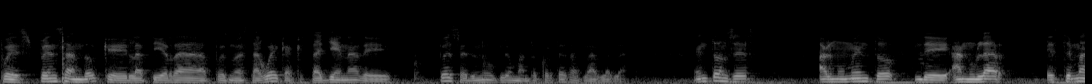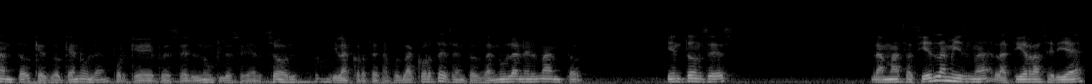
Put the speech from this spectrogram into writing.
pues pensando que la Tierra pues no está hueca, que está llena de pues el núcleo, manto, corteza, bla, bla, bla. Entonces, al momento de anular este manto, que es lo que anulan, porque pues el núcleo sería el sol y la corteza pues la corteza, entonces anulan el manto y entonces la masa si es la misma, la Tierra sería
